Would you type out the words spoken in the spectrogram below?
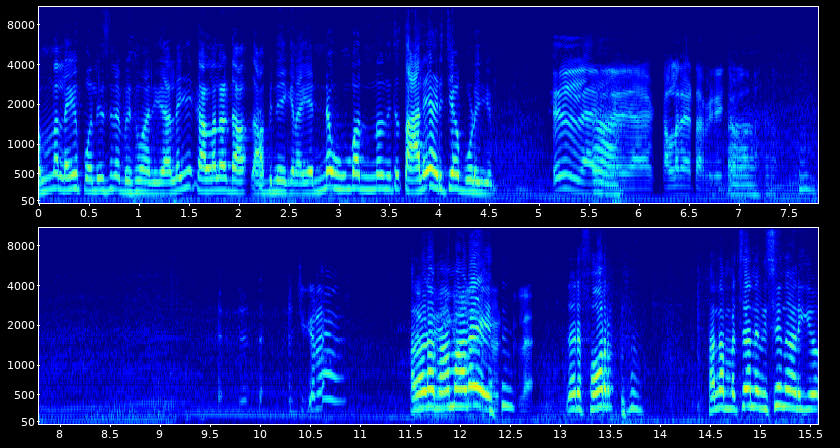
ഒന്നല്ലെങ്കിൽ പോലീസിനെ ബഹുമാനിക്കുക. അല്ലെങ്കിൽ കള്ളനായിട്ട് അഭിനയിക്കണം. എന്നെ മുമ്പ് നിന്ന് നിന്റെ തലയെ അടിച്ചാൽ പൊളിക്കും കള്ളനായിട്ട് ആ. ഹലോടാ മാമാടേ. ഇതൊരു ഫോർ ഹലോ മച്ചാനെ വിഷയം കാണിക്കൂ.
